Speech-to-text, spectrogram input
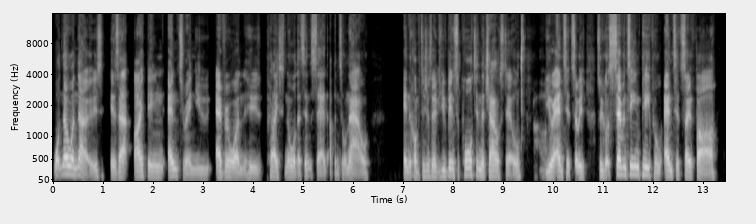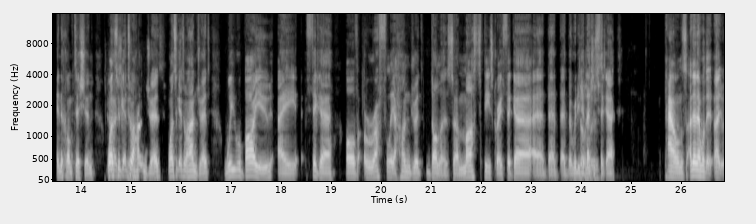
What no one knows is that I've been entering you, everyone who's placed an order since then up until now in the competition. So if you've been supporting the channel still, you are entered. So we so we've got 17 people entered so far in the competition. Once we get cool. to 100, once we get to 100, we will buy you a figure of roughly a hundred dollars. So a masterpiece grade figure, a, a, a really good Legends figure, pounds. I don't know what the, uh,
